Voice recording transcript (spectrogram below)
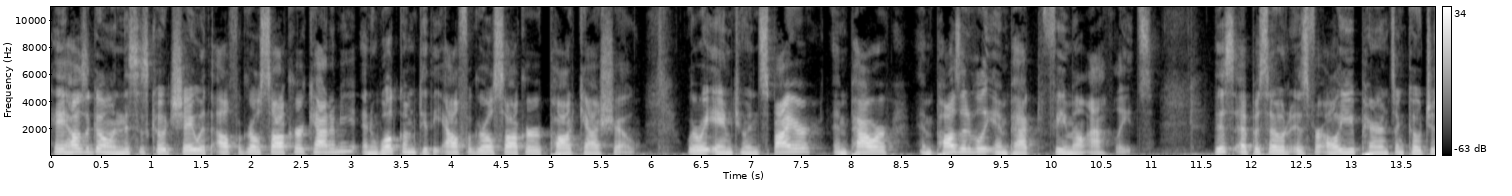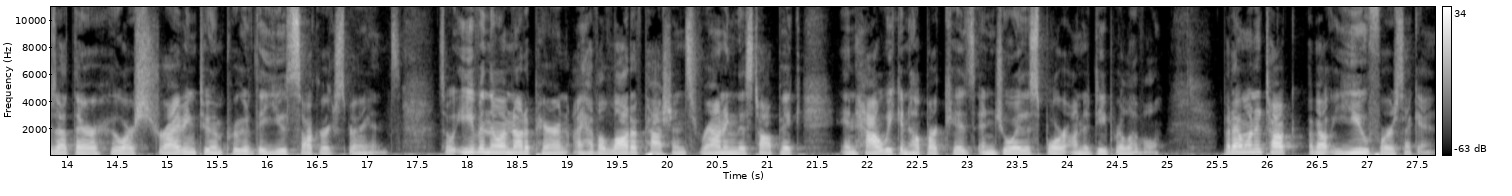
Hey, how's it going? This is Coach Shay with Alpha Girl Soccer Academy, and welcome to the Alpha Girl Soccer Podcast Show, where we aim to inspire, empower, and positively impact female athletes. This episode is for all you parents and coaches out there who are striving to improve the youth soccer experience. So, even though I'm not a parent, I have a lot of passion surrounding this topic and how we can help our kids enjoy the sport on a deeper level. But I want to talk about you for a second.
